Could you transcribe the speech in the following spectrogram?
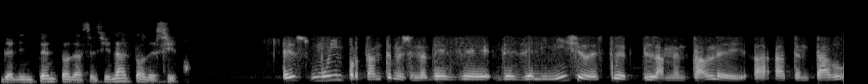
del intento de asesinato de Ciro? Es muy importante mencionar, desde, desde el inicio de este lamentable atentado,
